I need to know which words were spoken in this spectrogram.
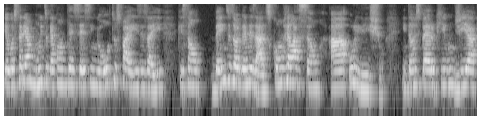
e eu gostaria muito que acontecesse em outros países aí que são bem desorganizados com relação ao lixo. Então espero que um dia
